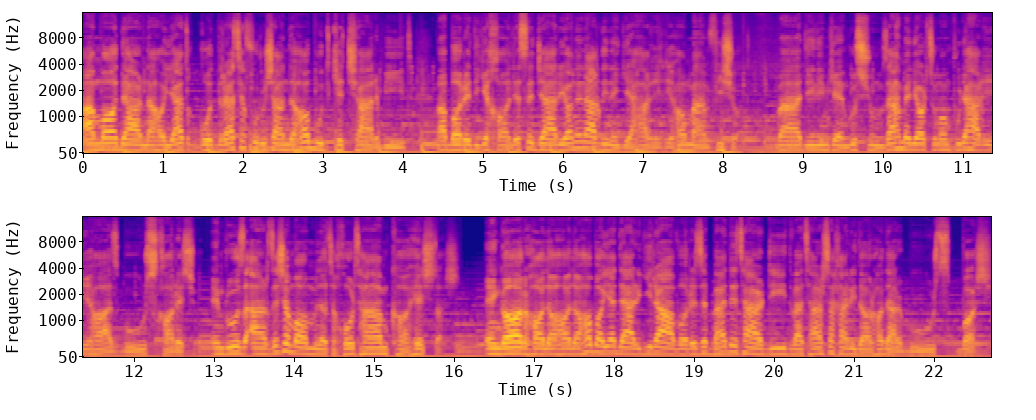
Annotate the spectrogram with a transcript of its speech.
اما در نهایت قدرت فروشنده ها بود که چربید و بار دیگه خالص جریان نقدینگی حقیقی ها منفی شد و دیدیم که امروز 16 میلیارد تومان پول حقیقی ها از بورس خارج شد. امروز ارزش معاملات خرد هم کاهش داشت. انگار حالا حالاها باید درگیر عوارض بد تردید و ترس خریدارها در بورس باش.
